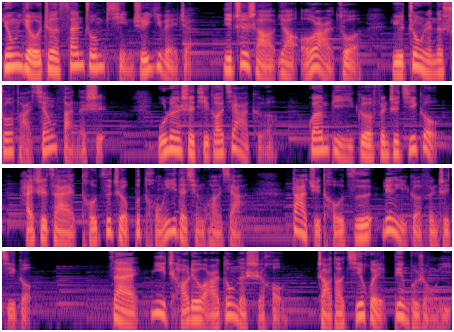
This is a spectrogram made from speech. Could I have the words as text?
拥有这三种品质意味着你至少要偶尔做与众人的说法相反的事，无论是提高价格、关闭一个分支机构，还是在投资者不同意的情况下大举投资另一个分支机构。在逆潮流而动的时候。找到机会并不容易，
